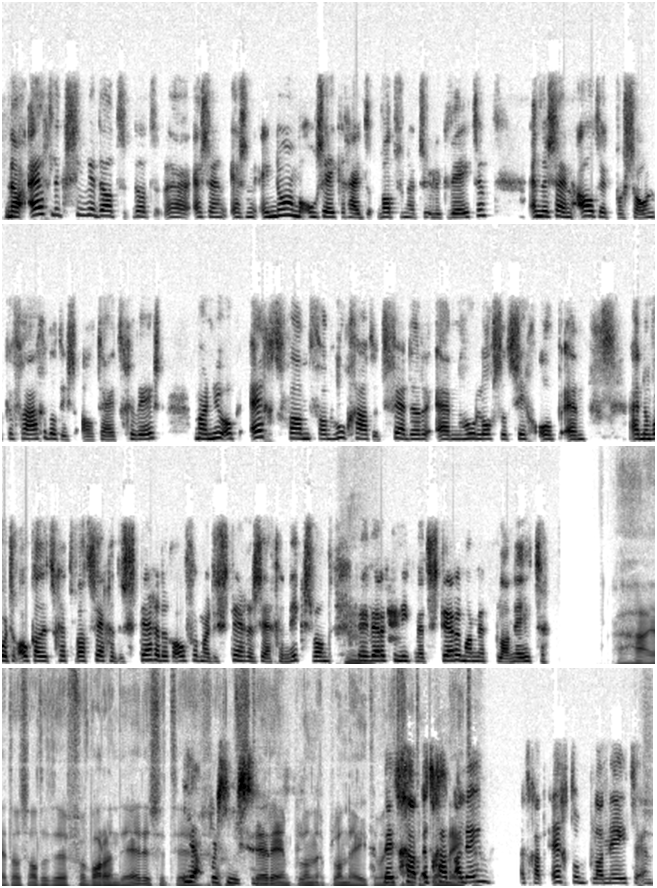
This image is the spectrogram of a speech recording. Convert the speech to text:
Nou, eigenlijk zie je dat, dat uh, er, zijn, er is een enorme onzekerheid, wat we natuurlijk weten. En er zijn altijd persoonlijke vragen, dat is altijd geweest. Maar nu ook echt van, van hoe gaat het verder en hoe lost het zich op. En, en dan wordt er ook altijd gezegd, wat zeggen de sterren erover? Maar de sterren zeggen niks, want hmm. wij werken niet met sterren, maar met planeten. Aha, ja, dat is altijd uh, verwarrende, hè? Dus het, uh, ja, precies. sterren en plan planeten. Nee, het gaat, het gaat alleen het gaat echt om planeten. En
